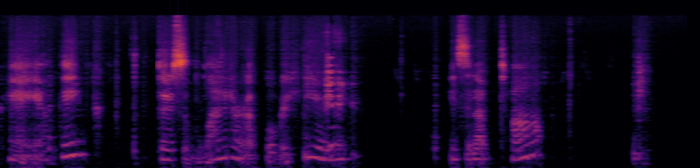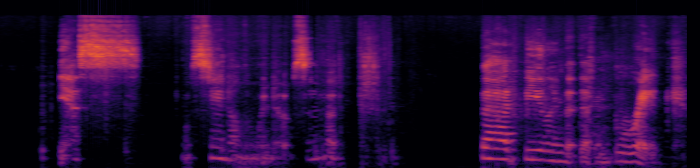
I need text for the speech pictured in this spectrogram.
Okay, I think there's a ladder up over here. Is it up top? Yes. Don't stand on the windows. I have a bad feeling that that will break.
